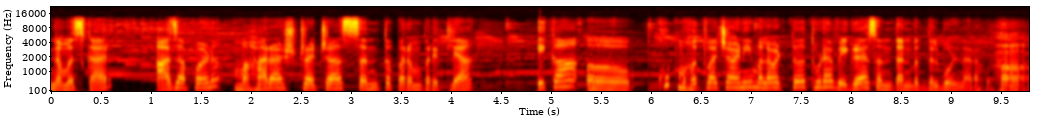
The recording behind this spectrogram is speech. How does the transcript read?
नमस्कार. आज आपण महाराष्ट्राच्या संत परंपरेतल्या एका खूप महत्त्वाच्या आणि मला वाटतं थोड्या वेगळ्या संतांबद्दल बोलणार आहोत. हा.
